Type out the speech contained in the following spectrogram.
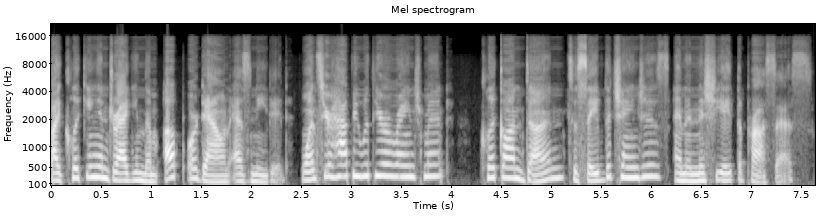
by clicking and dragging them up or down as needed. Once you're happy with your arrangement, click on Done to save the changes and initiate the process.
